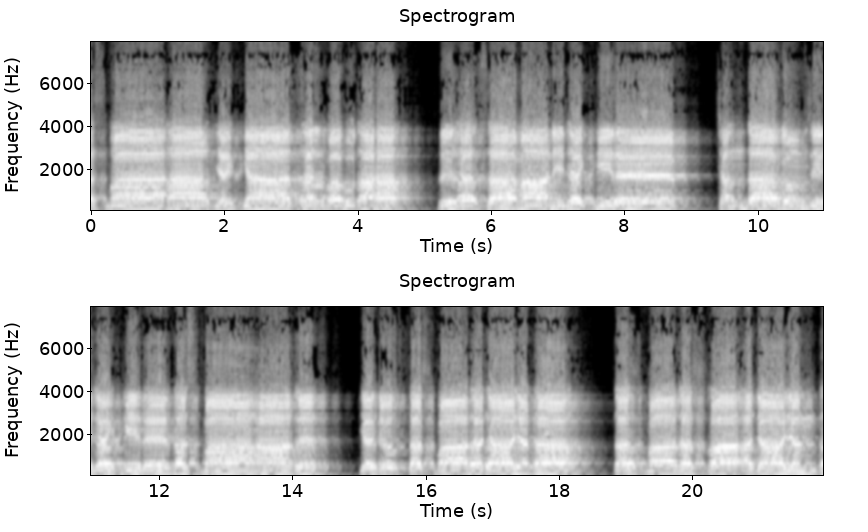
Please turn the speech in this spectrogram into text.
अस्माद्यज्ञात् सर्वभूतः सामानि जज्ञिरे छन्दागुंसि जज्ञिरे तस्मात् यजुस्तस्मादजायत। तस्मादस्व अजायन्त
